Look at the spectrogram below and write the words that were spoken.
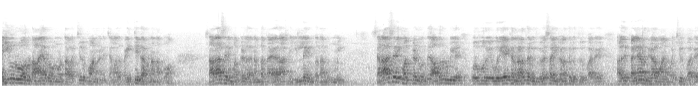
ஐநூறு ரூபா நோட்டா ஆயிரம் ரூபா நோட்டா வச்சிருப்பான்னு நினைச்சாலும் அது பைத்தியக்காரனா நம்புவான் சராசரி மக்கள் அதை நம்ப தயாராக இல்லை என்பதுதான் உண்மை. சராசரி மக்கள் வந்து அவர்களுடைய ஒரு ஒரு ஒரு ஏக்கர் நிலத்தை விவசாயி நிலத்தை வித்திருப்பாரு அல்லது கல்யாணத்துக்காக வாங்க வச்சிருப்பாரு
